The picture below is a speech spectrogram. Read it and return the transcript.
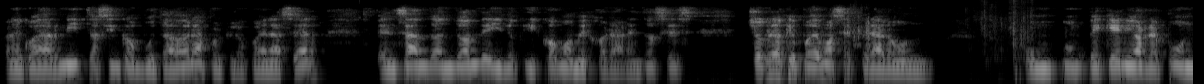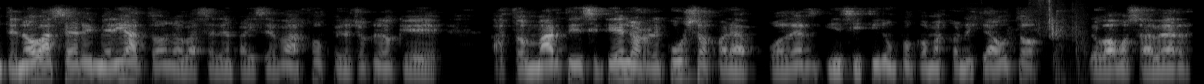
con el cuadernito sin computadora, porque lo pueden hacer, pensando en dónde y, cómo mejorar. Entonces, yo creo que podemos esperar un, un, pequeño repunte. No va a ser inmediato, no va a ser en Países Bajos, pero yo creo que Aston Martin, si tienen los recursos para poder insistir un poco más con este auto, lo vamos a ver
